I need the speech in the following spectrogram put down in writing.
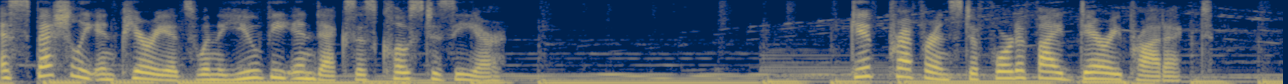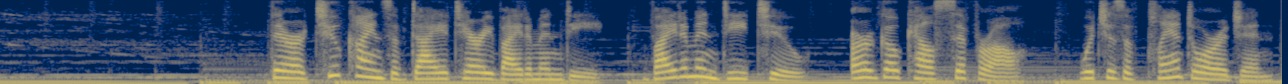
especially in periods when the UV index is close to zero. Give preference to fortified dairy product. There are two kinds of dietary vitamin D, vitamin D2, ergocalciferol, which is of plant origin,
